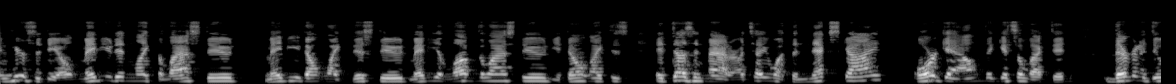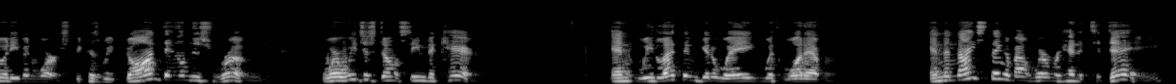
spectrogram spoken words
and here's the deal: maybe you didn't like the last dude, maybe you don't like this dude, maybe you love the last dude, you don't like this. It doesn't matter. I'll tell you what: the next guy or gal that gets elected, they're going to do it even worse because we've gone down this road where we just don't seem to care. And we let them get away with whatever. And the nice thing about where we're headed today,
